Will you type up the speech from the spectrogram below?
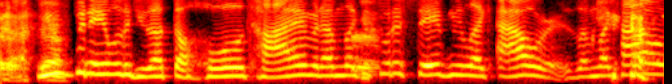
yeah. you've been able to do that the whole time?" And I'm like, "This would have saved me like hours." I'm like, "How?"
